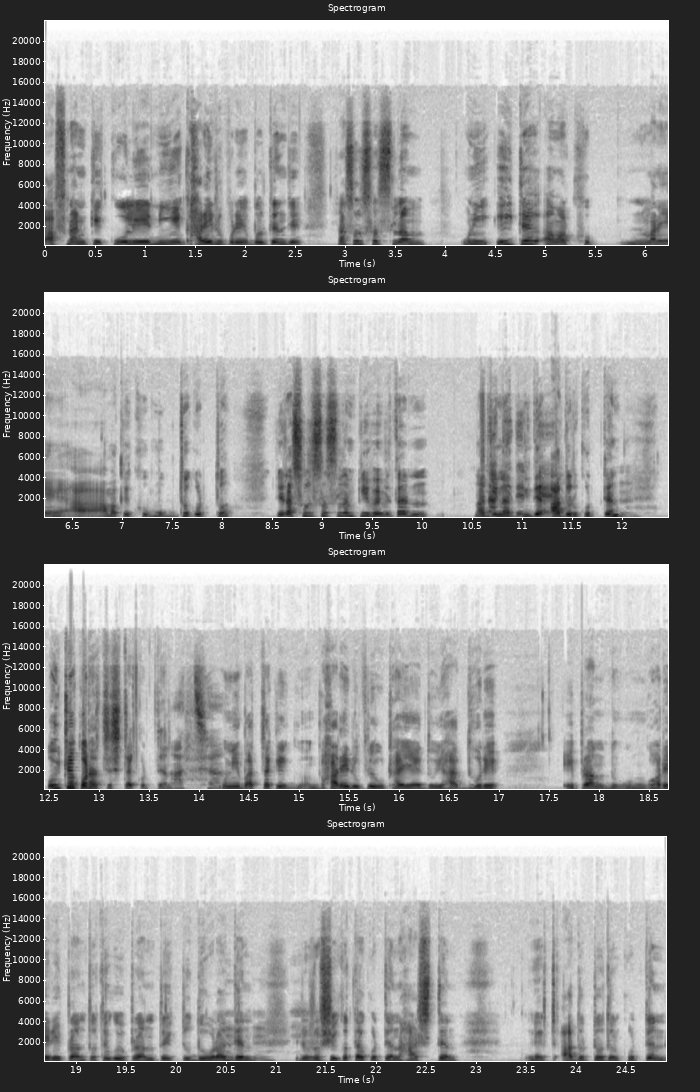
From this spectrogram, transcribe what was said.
আফনানকে কোলে নিয়ে ঘাড়ের উপরে বলতেন যে রাসুল সাল্লাম উনি এইটা আমার খুব মানে আমাকে খুব মুগ্ধ করতো যে রাসুল সাল্লাম কীভাবে তার নাতি নাতনিদের আদর করতেন ওইটা করার চেষ্টা করতেন। আচ্ছা। উনি বাচ্চাকে ঘাড়ের উপরে উঠাইয়ে দুই হাত ধরে এই প্রান্ত ঘরের এই প্রান্ত থেকে ওই প্রান্ত একটু দৌড়াতেন রসিকতা করতেন হাসতেন একটু আদর টদর করতেন।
